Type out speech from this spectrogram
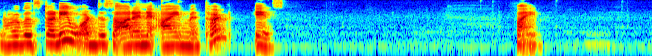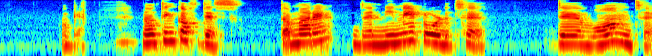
now we will study what this rnai method is fine okay now think of this તમારે જે નિમેટોડ છે જે વર્મ છે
